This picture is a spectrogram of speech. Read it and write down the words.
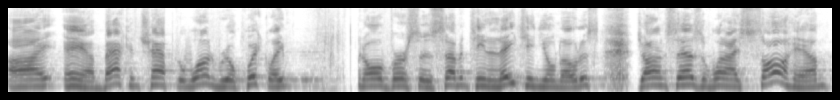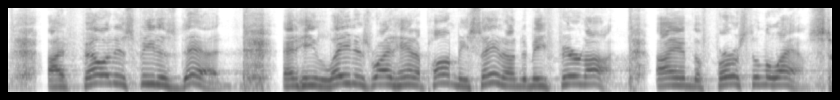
I am. Back in chapter 1, real quickly, in all verses 17 and 18, you'll notice, John says, And when I saw him, I fell at his feet as dead. And he laid his right hand upon me, saying unto me, Fear not, I am the first and the last.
